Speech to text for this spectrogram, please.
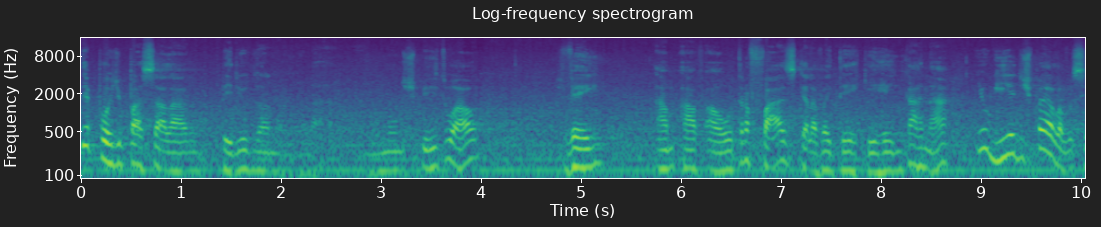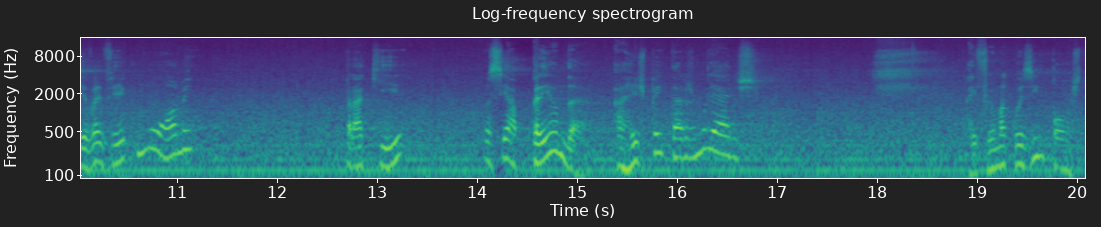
Depois de passar lá um período lá no, no mundo espiritual, vem a, a, a, outra fase que ela vai ter que reencarnar e o guia diz para ela: você vai ver como um homem para que você aprenda a respeitar as mulheres. Aí foi uma coisa imposta.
